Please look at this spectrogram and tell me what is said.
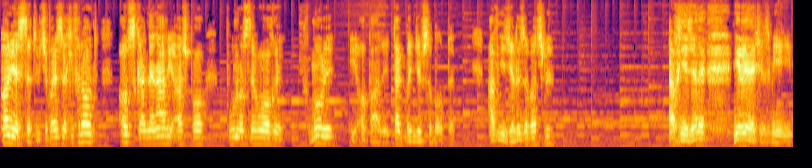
O niestety, widzicie Państwo, jaki front od Skandynawii aż po północne Włochy. Chmury i opady. Tak będzie w sobotę. A w niedzielę zobaczmy. A w niedzielę niewiele się zmieni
